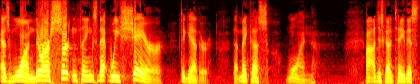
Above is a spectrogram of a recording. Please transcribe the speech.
as one. There are certain things that we share together that make us one. I, I just got to tell you this.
